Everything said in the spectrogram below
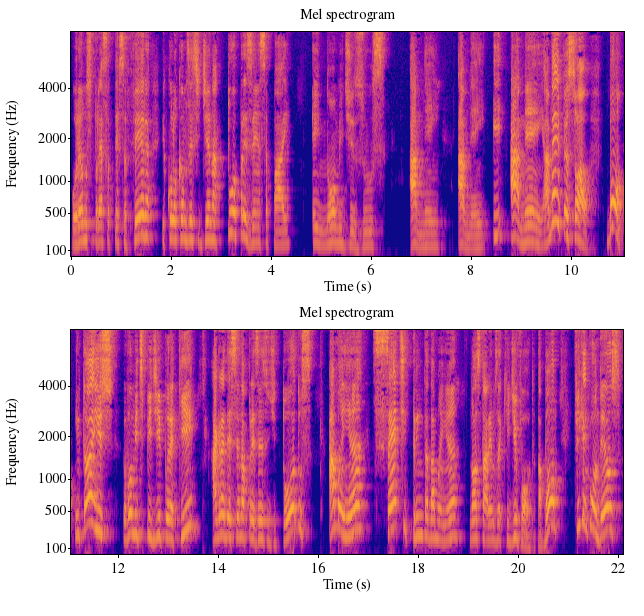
Oramos por essa terça-feira e colocamos esse dia na tua presença, Pai, em nome de Jesus. Amém, amém e amém. Amém, pessoal? Bom, então é isso. Eu vou me despedir por aqui, agradecendo a presença de todos. Amanhã, 7h30 da manhã, nós estaremos aqui de volta, tá bom? Fiquem com Deus,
